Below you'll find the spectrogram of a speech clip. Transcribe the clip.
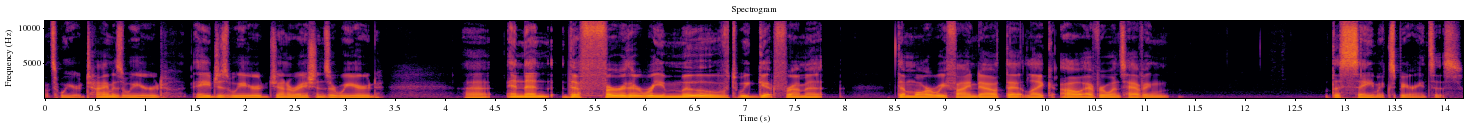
it's weird. Time is weird. Age is weird. Generations are weird. Uh, and then the further removed we get from it the more we find out that like oh everyone's having the same experiences.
